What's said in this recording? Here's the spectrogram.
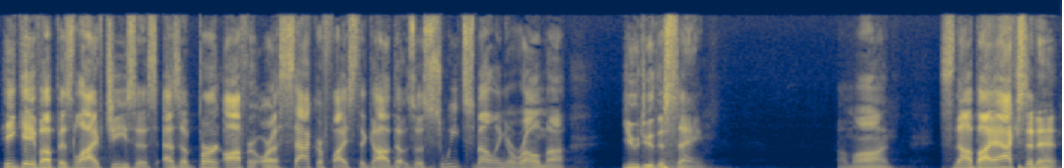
he gave up his life, Jesus, as a burnt offering or a sacrifice to God that was a sweet smelling aroma. You do the same. Come on. It's not by accident.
